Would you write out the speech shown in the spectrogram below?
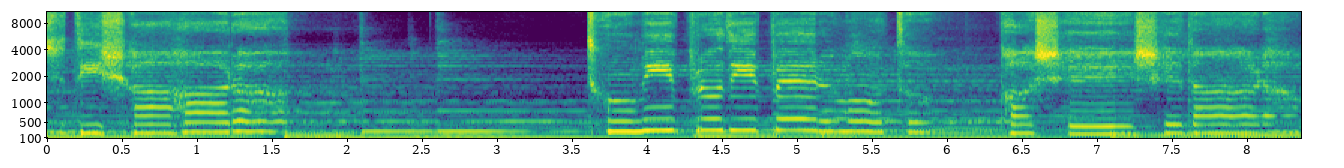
আজ দিশাহারা তুমি প্রদীপের মতো পাশে এসে দাঁড়াও।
